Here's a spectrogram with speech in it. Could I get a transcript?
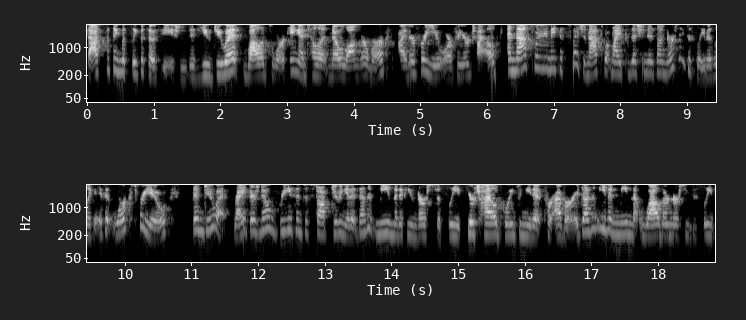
that's the thing with sleep associations is you do it while it's working until it no longer works either for you or for your child. And that's where you make a switch. And that's what my position is on nursing to sleep is like if it works for you, then do it, right? There's no reason to stop doing it. It doesn't mean that if you nurse to sleep, your child's going to need it forever. It doesn't even mean that while they're nursing to sleep,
